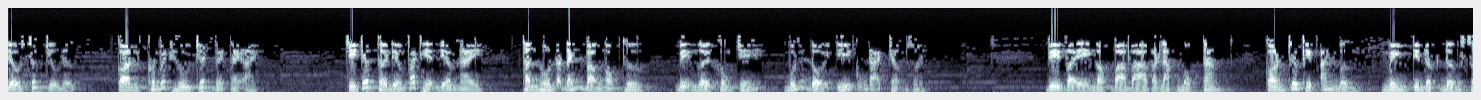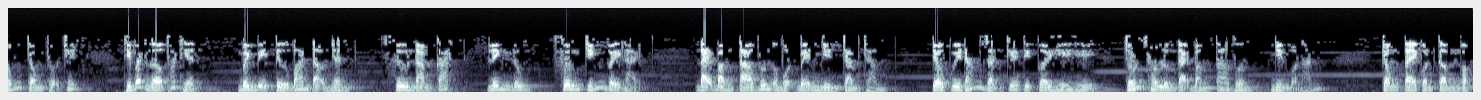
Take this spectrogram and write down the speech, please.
liều sức chịu đựng, Còn không biết hưu chết về tay ai. Chỉ trước thời điểm phát hiện điểm này Thần hồn đã đánh vào Ngọc Thư Bị người khống chế Muốn đổi ý cũng đã chậm rồi. Vì vậy Ngọc Bà Bà và Lạc Mộc Tăng Còn chưa kịp ăn mừng Mình tìm được đường sống trong chỗ chết Thì bất ngờ phát hiện Mình bị từ ban đạo nhân Sư Nam Cát, Linh Lung, Phương Chính vây lại. Đại bằng Tà Vương ở một bên nhìn chằm chằm. Tiểu quỷ đáng giận kia thì cười hì hì Trốn sau lưng đại bằng Tà Vương Nhìn bọn hắn. Trong tay còn cầm ngọc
